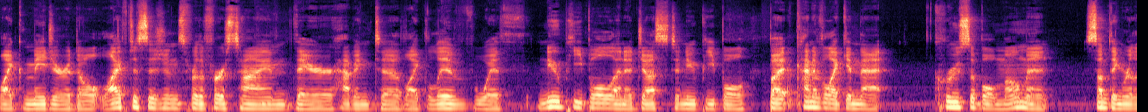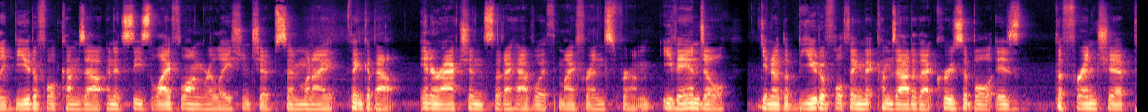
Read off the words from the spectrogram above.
like major adult life decisions for the first time. They're having to like live with new people and adjust to new people. But kind of like in that crucible moment, something really beautiful comes out, and it's these lifelong relationships. And when I think about interactions that I have with my friends from Evangel, you know the beautiful thing that comes out of that crucible is the friendship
